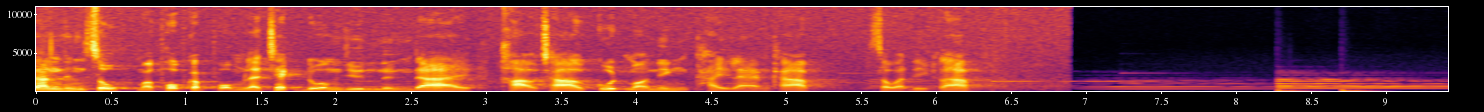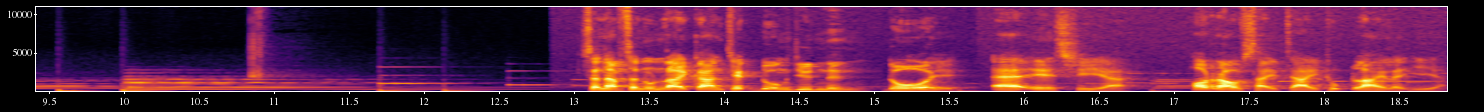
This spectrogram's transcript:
จันทร์ถึงศุกร์มาพบกับผมและเช็คดวงยืนหนึ่งได้ ข่าวเช้า Good Morning Thailand ครับ สวัสดีครับ สนับสนุนรายการเช็คดวงยืนหนึ่งโดย Air Asia เพราะเราใส่ใจทุกรายละเอียด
